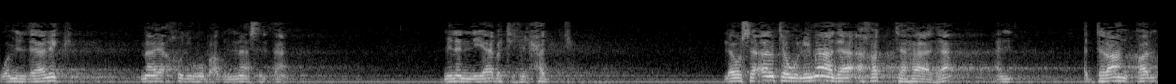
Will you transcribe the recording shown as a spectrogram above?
ومن ذلك ما يأخذه بعض الناس الآن من النيابة في الحج. لو سألته لماذا أخذت هذا الدراهم قال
